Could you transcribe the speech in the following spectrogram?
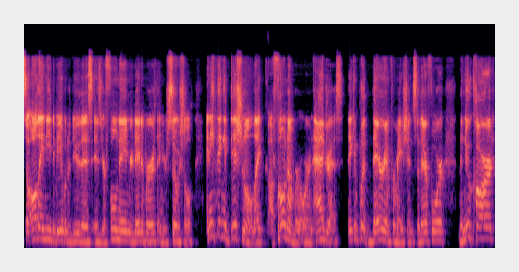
So all they need to be able to do this is your full name, your date of birth, and your social. Anything additional, like a phone number or an address, they can put their information. So therefore, the new card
